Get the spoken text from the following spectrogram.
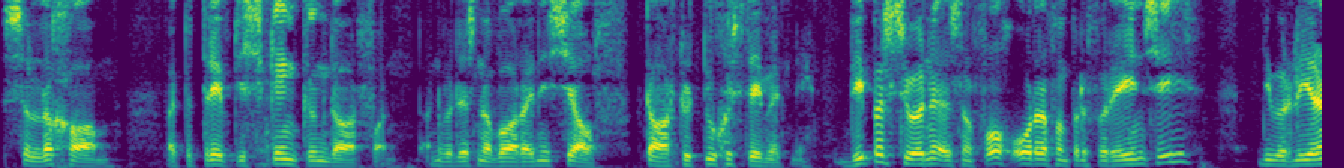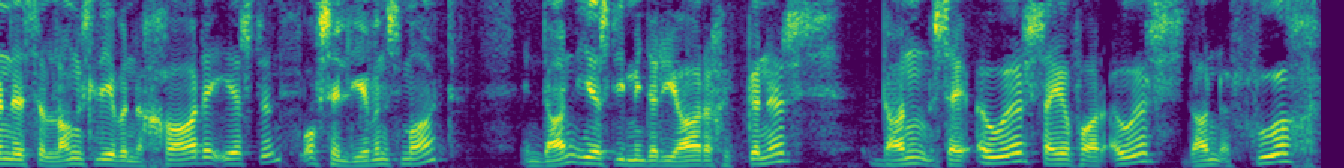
se liggaam wat betref die skenking daarvan. Word dis nou waar hy nie self daartoe toegestem het nie. Die persone is in volgorde van preferensie die oorledene se langslewende gade eerstens of sy lewensmaat en dan eers die minderjarige kinders, dan sy ouers, sy of haar ouers, dan 'n voog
